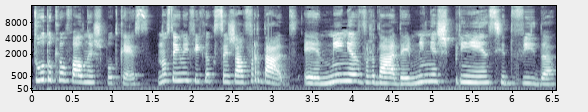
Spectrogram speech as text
Tudo o que eu falo neste podcast não significa que seja a verdade. É a minha verdade, é a minha experiência de vida,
